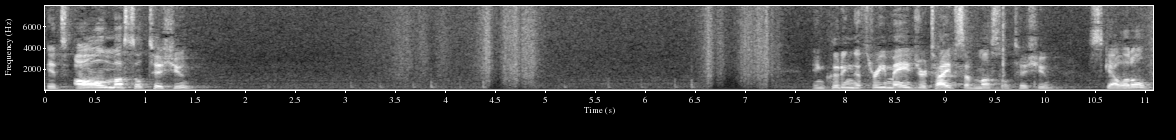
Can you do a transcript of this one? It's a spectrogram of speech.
It's all muscle tissue. Including the three major types of muscle tissue skeletal,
